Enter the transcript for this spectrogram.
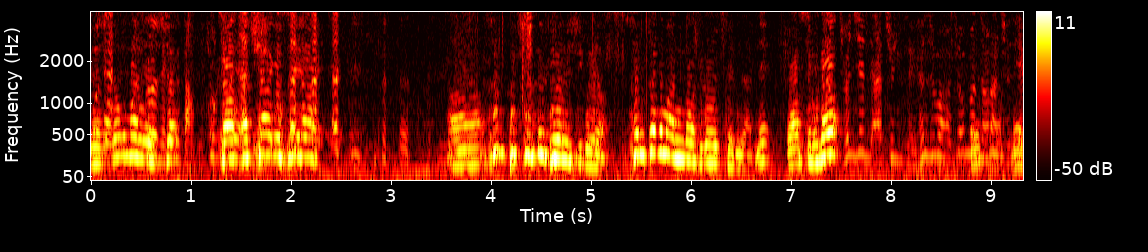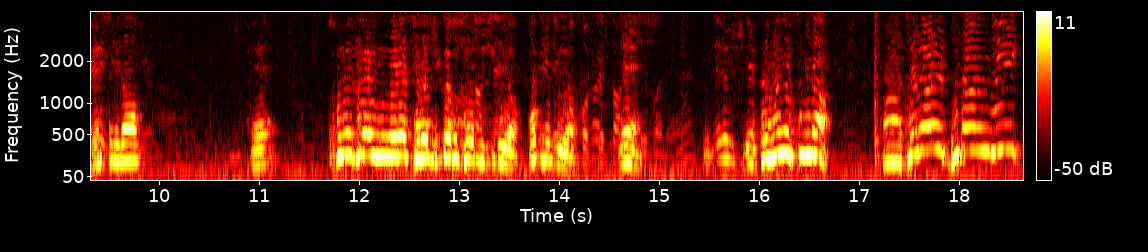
네, 조금만 해주시죠. 자, 같이 하겠습니다. 아, 손 포켓을 들어주시고요. 손 조금만 더 들어주시면 됩니다. 네, 고맙습니다. 전신 낮춰주세요. 현수막을 좀만 더 네, 낮춰주세요. 됐습니다. 네. 손에 들어있는 거를 들어줄 거면 들어주시고요. 거기도요. 네. 예, 그럼 하겠습니다. 아, 재벌 부당이익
